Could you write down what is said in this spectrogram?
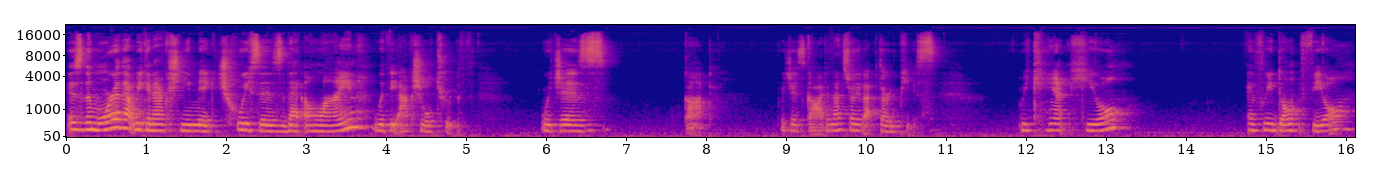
is the more that we can actually make choices that align with the actual truth, which is God, which is God. And that's really that third piece. We can't heal if we don't feel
